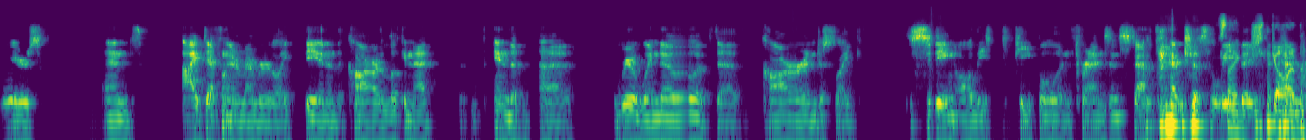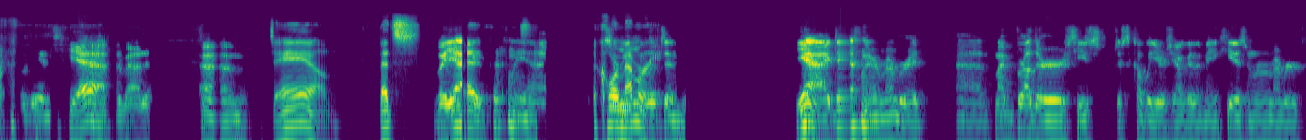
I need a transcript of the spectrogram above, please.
years, and I definitely remember like being in the car, looking at in the uh, rear window of the car, and just like seeing all these people and friends and stuff that I'm just It's like leaving. just going- Yeah. about it. Um, Damn. That's but yeah, That- it's definitely uh, a core so memory. in- yeah, I definitely remember it. Uh, my brother, he's just a couple years younger than me. He doesn't remember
